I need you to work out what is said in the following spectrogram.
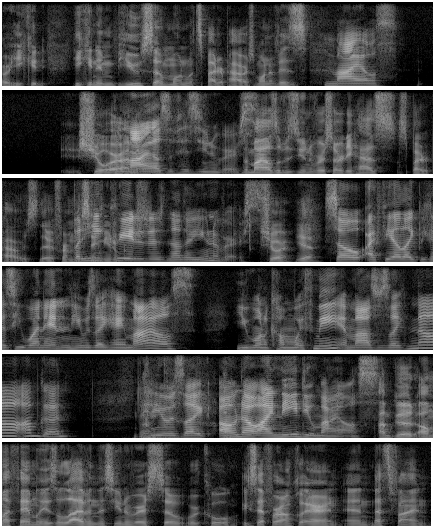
Or he could he can imbue someone with spider powers. One of his Miles. Sure, The I mean, miles of his universe. the miles of his universe already has spider powers. They're from but the same universe. But he created another universe. Sure, yeah. So I feel like because he went in and he was like, "Hey, Miles, you want to come with me?" And Miles was like, "No, I'm good." And he was like, "Oh no, I need you, Miles." I'm good. All my family is alive in this universe, so we're cool, except for Uncle Aaron, and that's fine,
